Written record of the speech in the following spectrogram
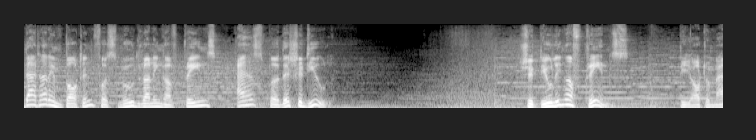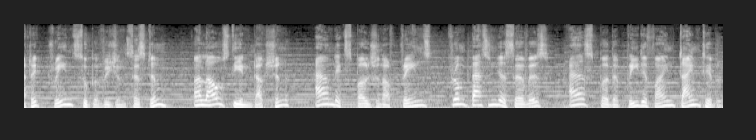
that are important for smooth running of trains as per the schedule. Scheduling of trains The automatic train supervision system allows the induction and expulsion of trains from passenger service as per the predefined timetable.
